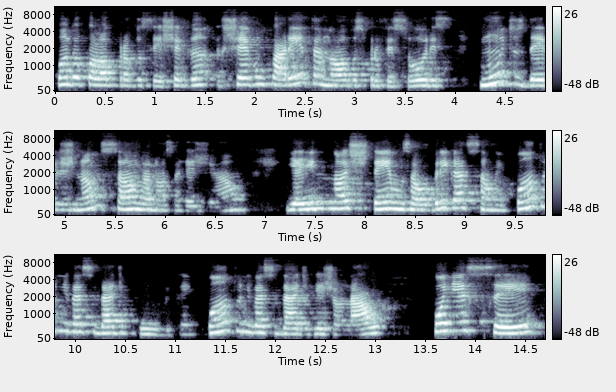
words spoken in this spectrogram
quando eu coloco para você, chegam, chegam 40 novos professores, muitos deles não são da nossa região, e aí nós temos a obrigação, enquanto universidade pública, enquanto universidade regional, conhecer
